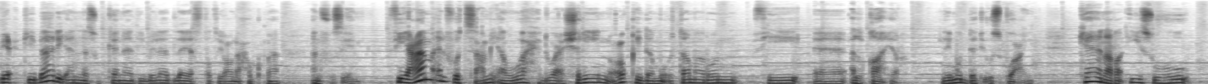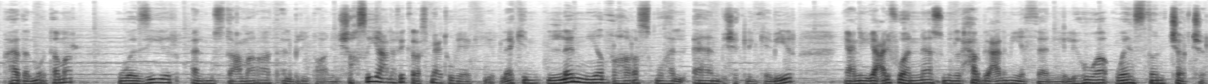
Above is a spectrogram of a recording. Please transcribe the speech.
باعتبار أن سكان هذه البلاد لا يستطيعون حكم أنفسهم. في عام 1921 عقد مؤتمر في آه، القاهرة لمدة أسبوعين. كان رئيسه هذا المؤتمر وزير المستعمرات البريطاني. شخصية على فكرة سمعت فيها كثير لكن لن يظهر اسمها الآن بشكل كبير. يعني يعرفها الناس من الحرب العالمية الثانية اللي هو وينستون تشرشل.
